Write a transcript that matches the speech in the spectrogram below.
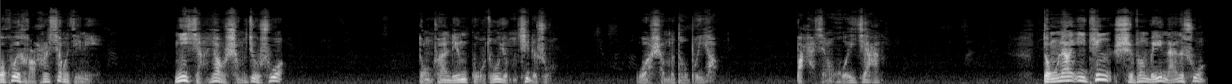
我会好好孝敬你，你想要什么就说。”董传林鼓足勇气的说：“我什么都不要，爸想回家了。”董亮一听，十分为难的说：“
